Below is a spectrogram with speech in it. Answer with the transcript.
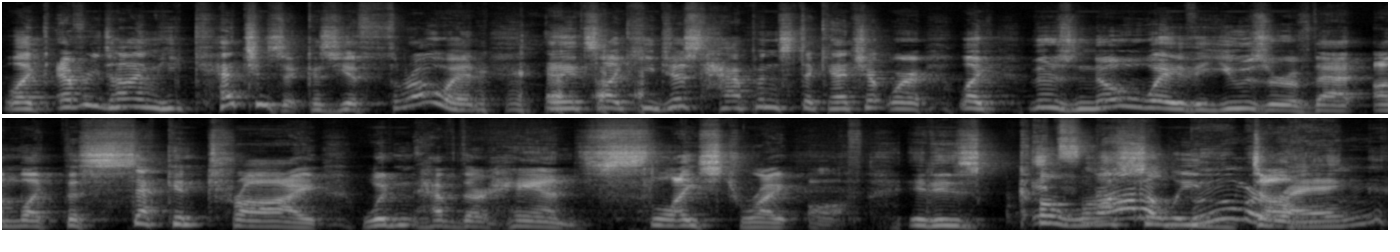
Like every time he catches it, because you throw it, and it's like he just happens to catch it. Where like there's no way the user of that on like the second try wouldn't have their hand sliced right off. It is It's not a colossally dumb.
